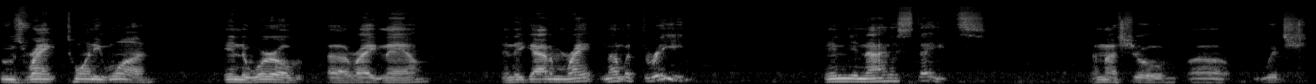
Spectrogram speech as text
who's ranked 21 in the world uh, right now. And they got him ranked number three in the United States. I'm not sure uh, which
